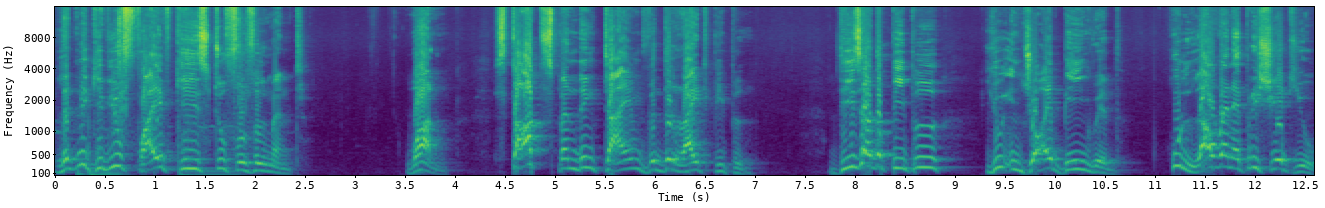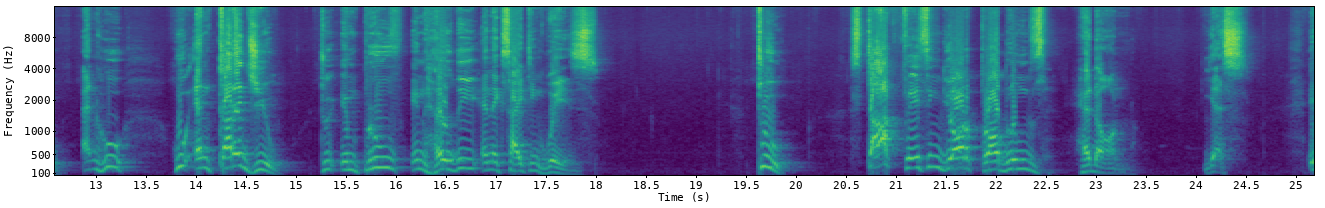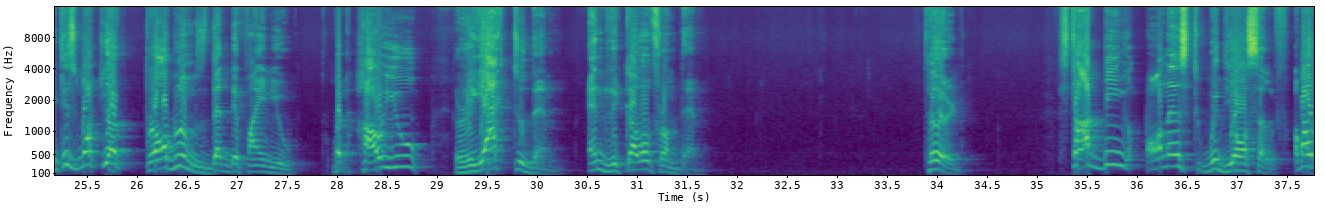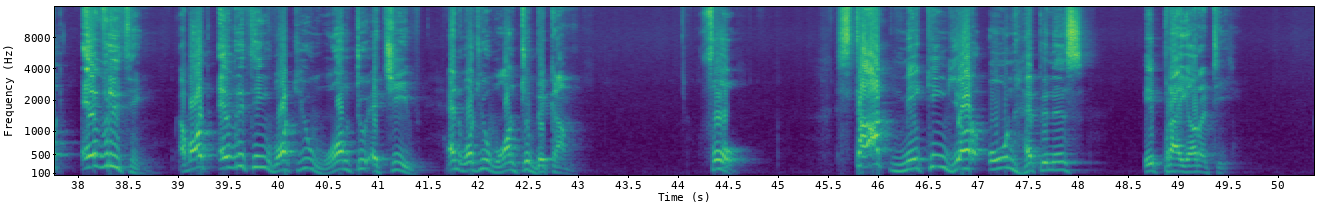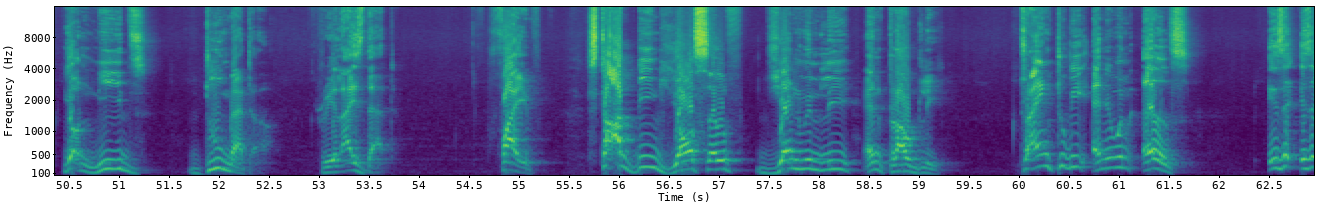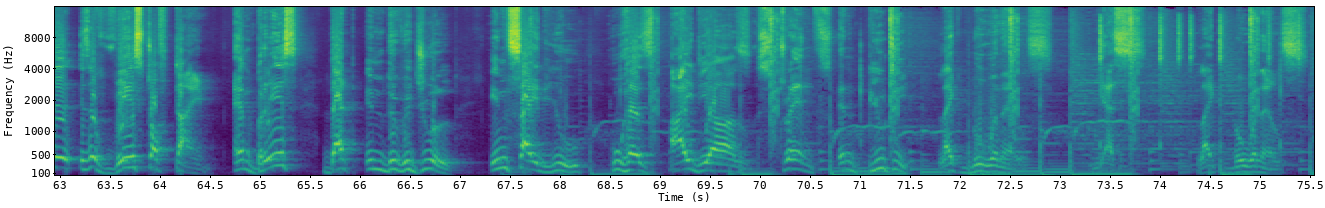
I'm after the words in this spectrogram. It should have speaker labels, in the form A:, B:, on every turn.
A: Let me give you five keys to fulfillment. One, start spending time with the right people. These are the people you enjoy being with, who love and appreciate you, and who, who encourage you to improve in healthy and exciting ways. Two, start facing your problems head on. Yes, it is not your problems that define you, but how you react to them and recover from them. Third, start being honest with yourself about everything, about everything what you want to achieve and what you want to become. Four, start making your own happiness a priority. Your needs do matter. Realize that. Five, start being yourself genuinely and proudly. Trying to be anyone else is a, is a, is a waste of time. Embrace that individual inside you who has ideas, strengths, and beauty like no one else. Yes, like no one else.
